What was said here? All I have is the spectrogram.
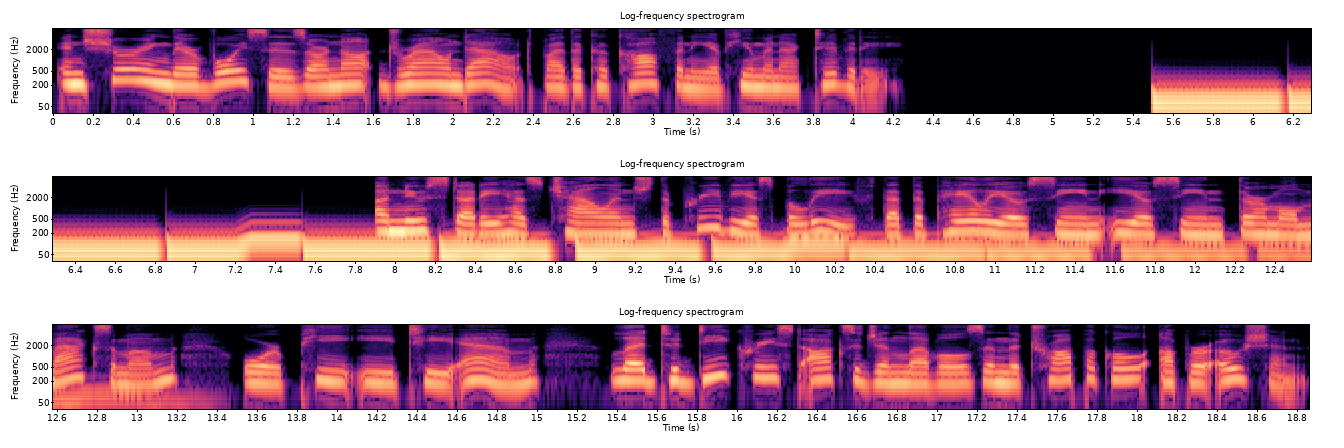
ensuring their voices are not drowned out by the cacophony of human activity. A new study has challenged the previous belief that the Paleocene Eocene thermal maximum, or PETM, led to decreased oxygen levels in the tropical upper ocean.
